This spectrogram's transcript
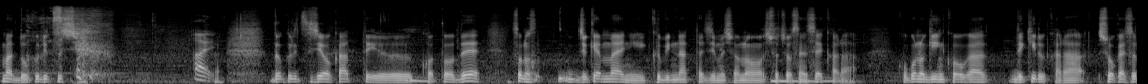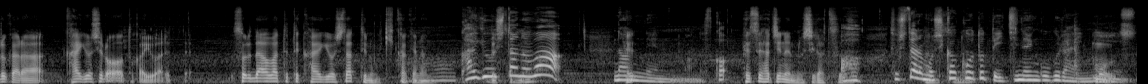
まあ、独立し はい、独立しようかっていうことで、その受験前にクビになった事務所の所長先生から「ここの銀行ができるから紹介するから開業しろ」とか言われて。それで慌てて開業したっていうのがきっかけなんです、ね、開業したのは何年なんですか？平成8年の4月。あそしたらもう資格を取って1年後ぐらいにもう1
